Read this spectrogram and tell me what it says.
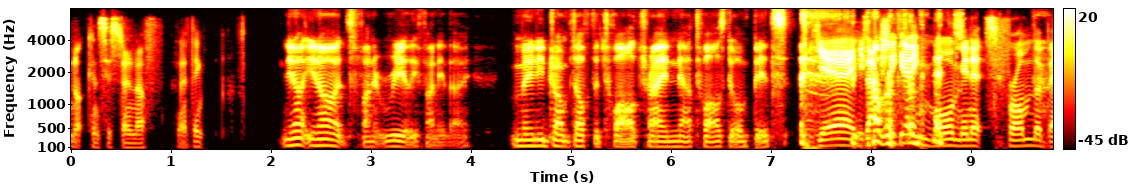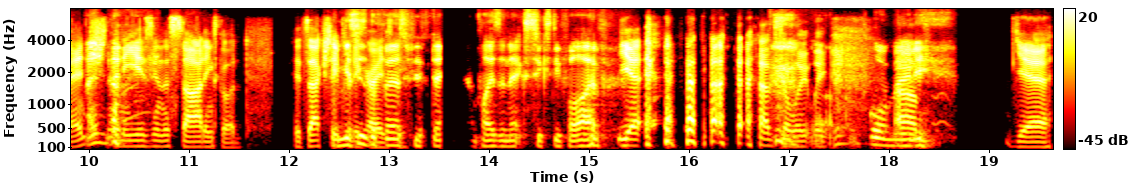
not consistent enough. I don't think. You know, you know, it's funny, really funny though. Mooney jumped off the Twile train. Now Twile's doing bits. Yeah, he's actually getting more minutes from the bench than he is in the starting squad. It's actually he misses the first fifteen and plays the next sixty-five. Yeah, absolutely. Oh, poor Mooney. Um, yeah,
